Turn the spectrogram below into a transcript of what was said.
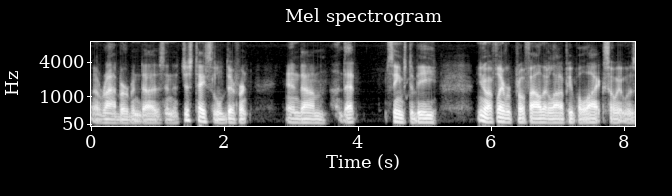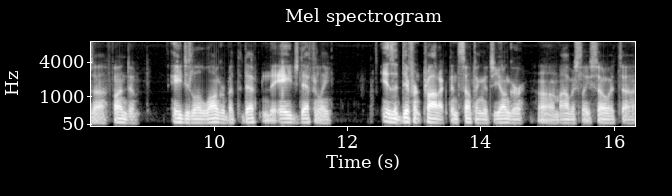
a rye bourbon does, and it just tastes a little different. And um, that seems to be, you know, a flavor profile that a lot of people like. So it was uh, fun to age it a little longer, but the def- the age definitely is a different product than something that's younger, um, obviously. So it uh,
